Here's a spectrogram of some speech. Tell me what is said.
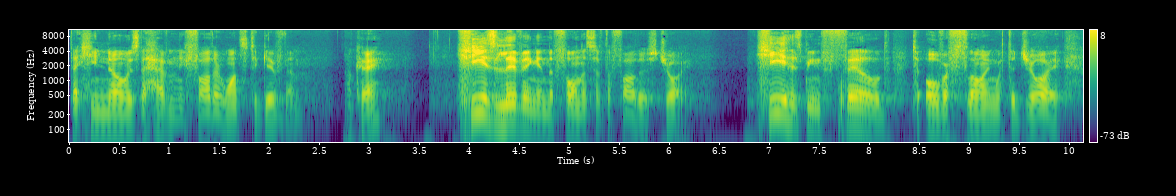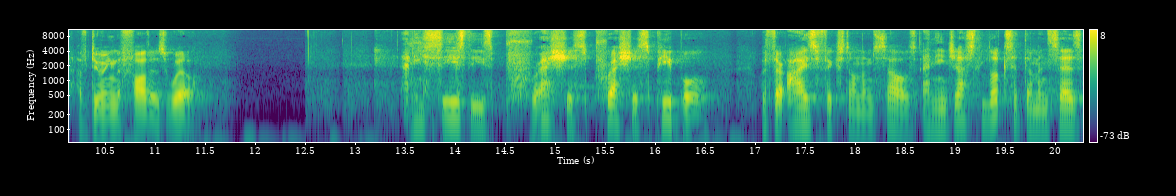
that he knows the Heavenly Father wants to give them. Okay? He is living in the fullness of the Father's joy. He has been filled to overflowing with the joy of doing the Father's will. And he sees these precious, precious people with their eyes fixed on themselves, and he just looks at them and says,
